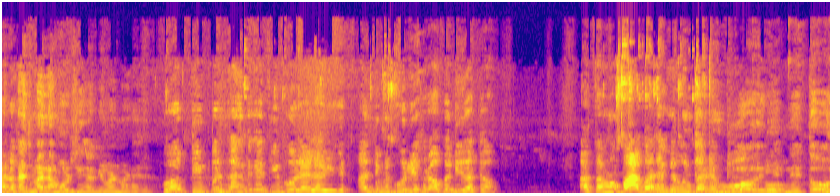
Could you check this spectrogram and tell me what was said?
आताच मला मोडसिंग अग्रीमेंट म्हणायला हो ती पण सांगते का ती बोलायला लागली आणि तुम्ही खोलेसराव कधी जाता आता मग बाबाला घेऊन अरे तुम्ही. हो हो. नेतो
